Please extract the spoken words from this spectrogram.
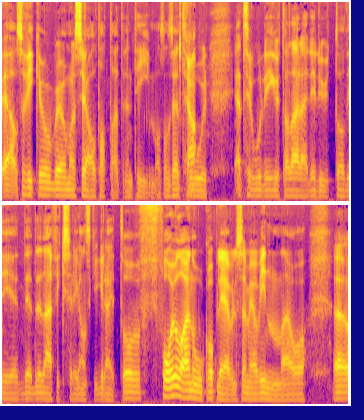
Ja, og så fikk jo, ble jo Martial tatt av etter en time, og sånn, så jeg tror, ja. jeg tror, de gutta der er i rute, og de, det de der fikser de ganske greit. Og får jo da en ok opplevelse med å vinne og, uh,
